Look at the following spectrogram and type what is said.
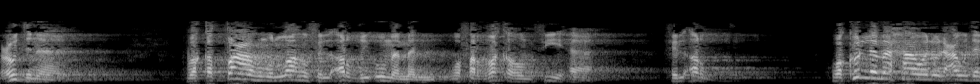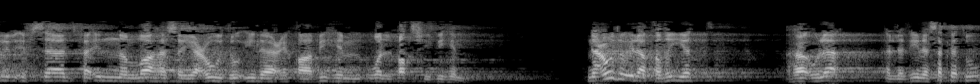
عدنا. وقطعهم الله في الأرض أمما وفرقهم فيها في الأرض. وكلما حاولوا العودة للإفساد فإن الله سيعود إلى عقابهم والبطش بهم. نعود إلى قضية هؤلاء الذين سكتوا.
